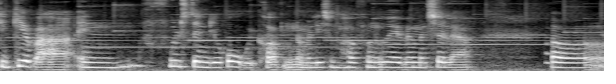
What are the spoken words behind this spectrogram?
det giver bare en fuldstændig ro i kroppen, når man ligesom har fundet ud af, hvem man selv er. Og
